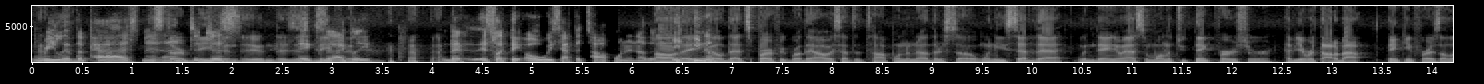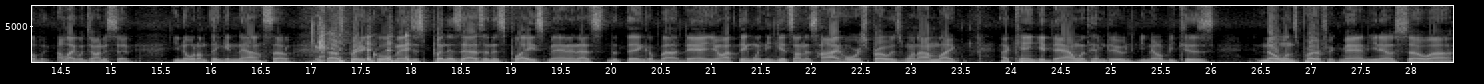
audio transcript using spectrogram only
relive the past, man. Start to beefing, just, dude. They're just exactly. It's like they always have to top one another. Oh, there you, know? go. That's perfect, bro. They always have to top one another. So when he said that, when Daniel asked him, "Why don't you think first? or have you ever thought about thinking first? I love. What, I like what Johnny said. You know what I'm thinking now. So that was pretty cool, man. Just putting his ass in his place, man. And that's the thing about Daniel. I think when he gets on his high horse, bro, is when I'm like, I can't get down with him, dude. You know, because no one's perfect, man. You know, so uh,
